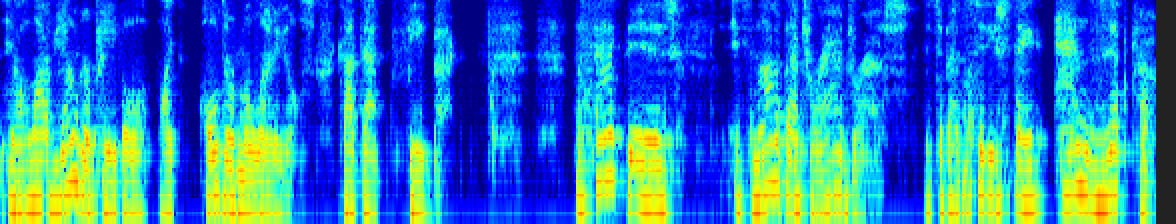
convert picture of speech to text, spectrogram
you know, a lot of younger people, like older millennials, got that feedback. The fact is, it's not about your address. It's about city, state, and zip code.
